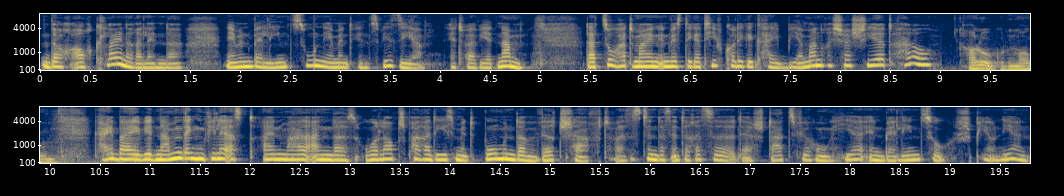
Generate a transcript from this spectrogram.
doch auch kleinere Länder nehmen Berlin zunehmend ins Visier, etwa Vietnam. Dazu hat mein Investigativkollege Kai Biermann recherchiert. Hallo. Hallo, guten Morgen. Kai, bei Vietnam denken viele erst einmal an das Urlaubsparadies mit boomender Wirtschaft. Was ist denn das Interesse der Staatsführung hier in Berlin zu spionieren?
